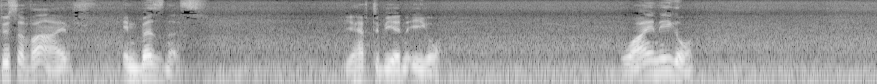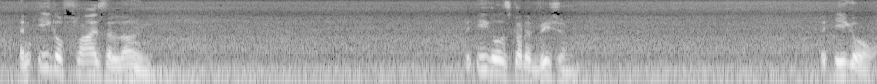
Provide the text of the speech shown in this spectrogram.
to survive in business, you have to be an eagle. Why an eagle? An eagle flies alone. The eagle's got a vision. The eagle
